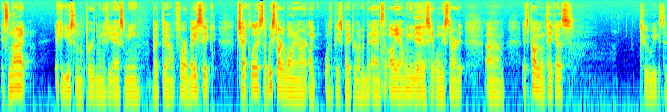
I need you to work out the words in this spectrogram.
It's not it could use some improvement if you ask me. But uh, for a basic checklist, like we started one in our like with a piece of paper, like we've been adding stuff. Oh yeah, we need to Yeah. do this hit when we start it. Um, it's probably going to take us two weeks to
